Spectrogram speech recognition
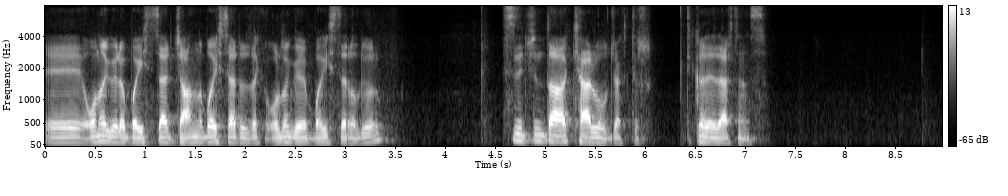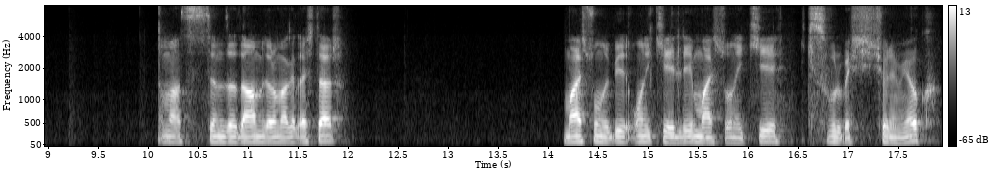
E, ona göre bahisler, canlı bahisler özellikle ona göre bahisler alıyorum. Sizin için daha karlı olacaktır. Dikkat ederseniz. Hemen sistemimize devam ediyorum arkadaşlar. Maç sonu 1 12.50 maç sonu 2 2.05 hiç önemi yok.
